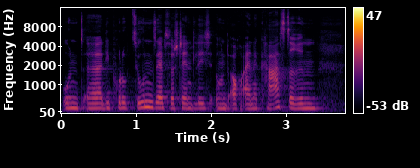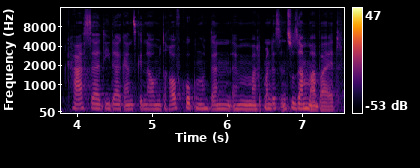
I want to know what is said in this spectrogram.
und äh, die Produktion selbstverständlich und auch eine Casterin, Caster, die da ganz genau mit drauf gucken und dann ähm, macht man das in Zusammenarbeit.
